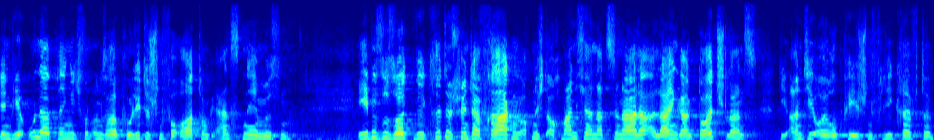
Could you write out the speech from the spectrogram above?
den wir unabhängig von unserer politischen Verortung ernst nehmen müssen. Ebenso sollten wir kritisch hinterfragen, ob nicht auch mancher nationaler Alleingang Deutschlands die antieuropäischen Fliehkräfte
